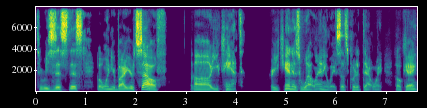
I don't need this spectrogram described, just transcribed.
to resist this, but when you're by yourself, uh, you can't, or you can as well. Anyways, let's put it that way. Okay.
